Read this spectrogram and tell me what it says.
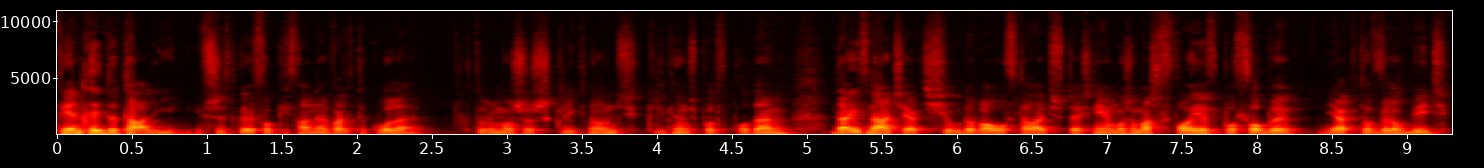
więcej detali i wszystko jest opisane w artykule który możesz kliknąć, kliknąć pod spodem. Daj znać, jak Ci się udawało wstawać wcześniej. Może masz swoje sposoby, jak to wyrobić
